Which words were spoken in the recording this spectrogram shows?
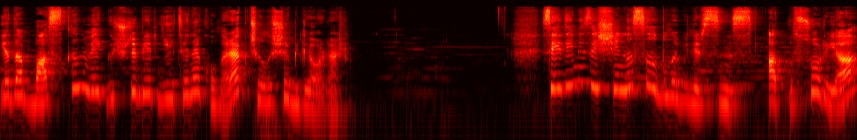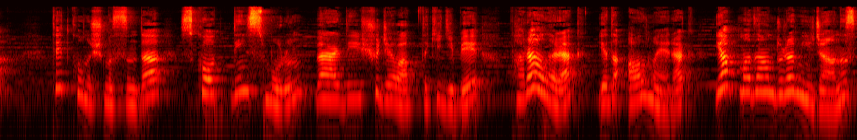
ya da baskın ve güçlü bir yetenek olarak çalışabiliyorlar. Sevdiğiniz işi nasıl bulabilirsiniz adlı soruya TED konuşmasında Scott Dinsmore'un verdiği şu cevaptaki gibi para alarak ya da almayarak yapmadan duramayacağınız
